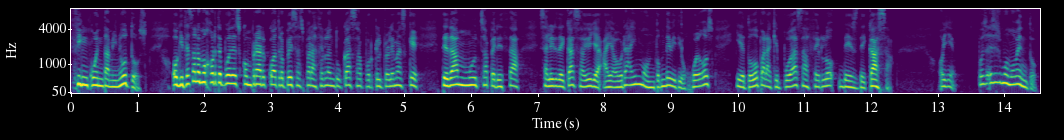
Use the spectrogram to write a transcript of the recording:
50 minutos. O quizás a lo mejor te puedes comprar cuatro pesas para hacerlo en tu casa porque el problema es que te da mucha pereza salir de casa. Y oye, ahora hay un montón de videojuegos y de todo para que puedas hacerlo desde casa. Oye, pues ese es un buen momento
